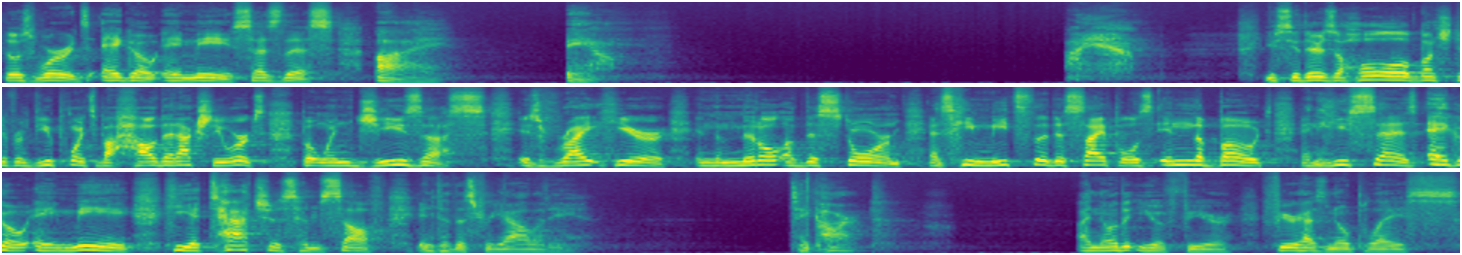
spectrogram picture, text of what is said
those words, ego, eimi, says this I am. I am. You see, there's a whole bunch of different viewpoints about how that actually works. But when Jesus is right here in the middle of this storm, as he meets the disciples in the boat and he says, Ego, eimi, he attaches himself into this reality. Take heart. I know that you have fear. Fear has no place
